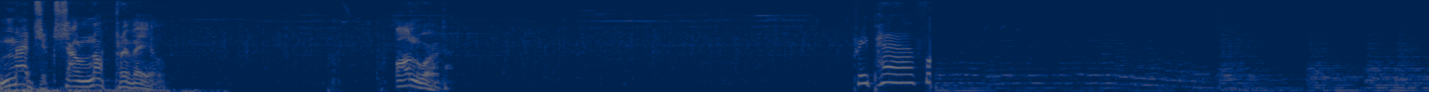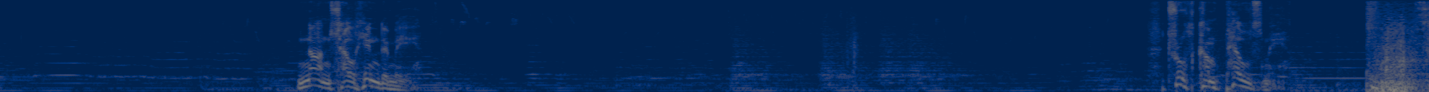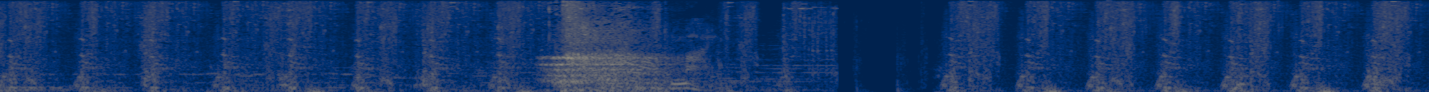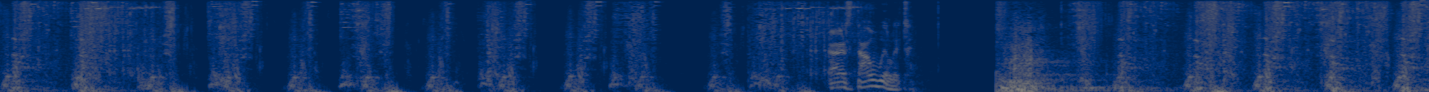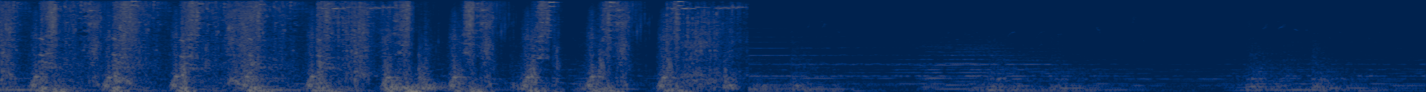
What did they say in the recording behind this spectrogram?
Magic shall not prevail. Onward. Prepare for... None shall hinder me. Truth compels me. As thou will it.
